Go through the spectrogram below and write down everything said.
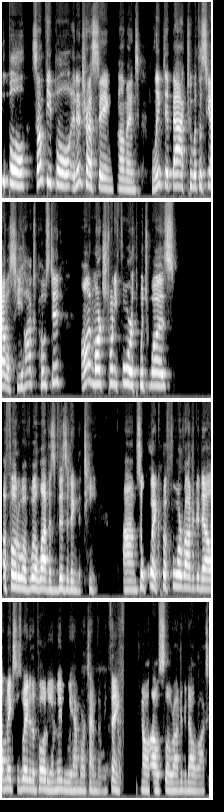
people, some people, an interesting comment linked it back to what the Seattle Seahawks posted on March 24th, which was a photo of Will Levis visiting the team. Um, so quick before Roger Goodell makes his way to the podium, maybe we have more time than we think. You know how slow Roger Goodell walks.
